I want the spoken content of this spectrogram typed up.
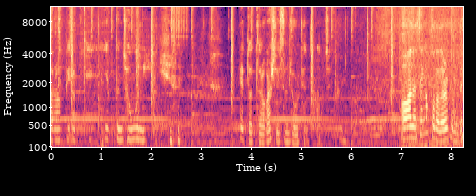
바로 앞에 이렇게 예쁜 정원이. 얘또 들어갈 수 있으면 좋을 텐데, 맞지? 어, 안에 생각보다 넓은데?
